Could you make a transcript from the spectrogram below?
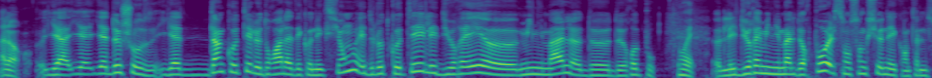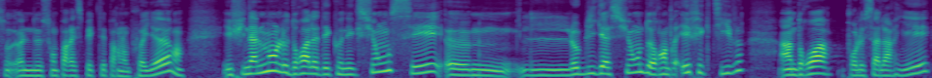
Alors, il y, a, deux choses. Il y a d'un côté le droit à la déconnexion et de l'autre côté les durées euh, minimales de, repos. Ouais. Euh, les durées minimales de repos, elles sont sanctionnées quand elles, elles ne sont pas respectées par l'employeur. Et finalement, le droit à la déconnexion, c'est euh, l'obligation de rendre effective un droit pour le salarié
